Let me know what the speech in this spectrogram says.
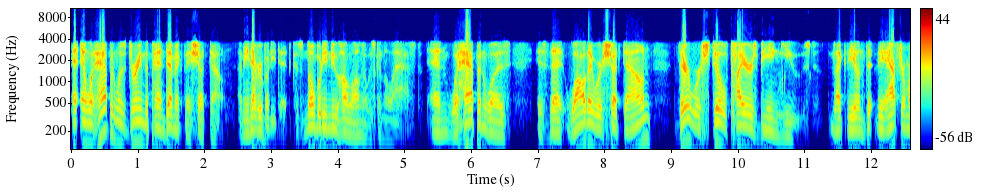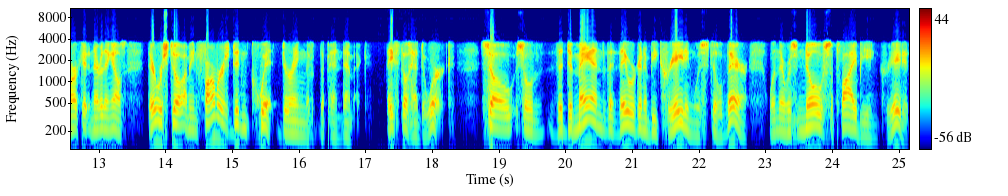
And, and what happened was during the pandemic they shut down. I mean, everybody did because nobody knew how long it was going to last. And what happened was is that while they were shut down, there were still tires being used, like the the aftermarket and everything else. There were still. I mean, farmers didn't quit during the, the pandemic. They still had to work. So so the demand that they were going to be creating was still there when there was no supply being created.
